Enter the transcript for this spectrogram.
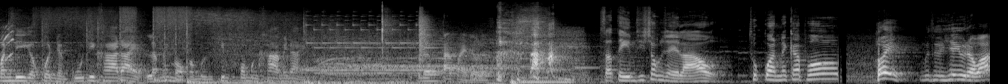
มันดีกับคนอย่างกูที่ฆ่าได้ และไม่เหมาะกับมึงที่เพราะมึงฆ่าไม่ได้ เริ่มตามใหม่เดี๋ยวเลย สตรีมที่ช่องใจเราทุกวันนะครับผมเฮ้ยมือถือเฮียอยู่ไหนวะ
